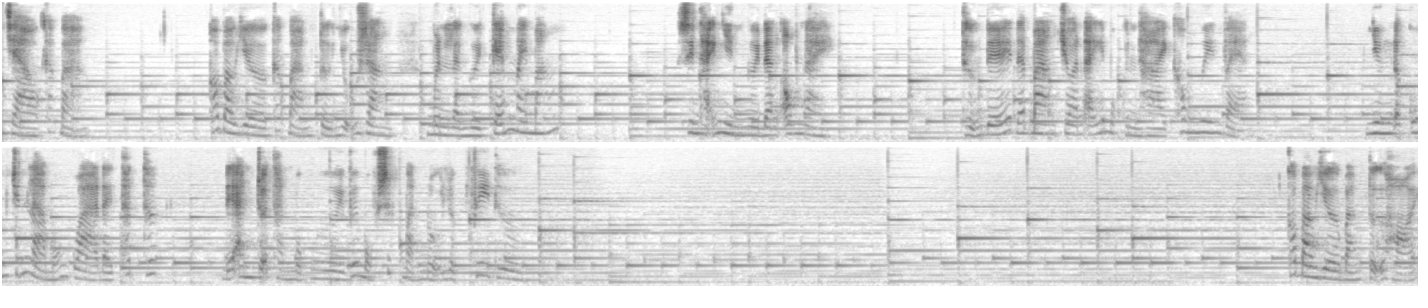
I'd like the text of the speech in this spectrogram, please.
Xin chào các bạn. Có bao giờ các bạn tự nhủ rằng mình là người kém may mắn? Xin hãy nhìn người đàn ông này. Thượng đế đã ban cho anh ấy một hình hài không nguyên vẹn. Nhưng đó cũng chính là món quà đầy thách thức để anh trở thành một người với một sức mạnh nội lực phi thường. Có bao giờ bạn tự hỏi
